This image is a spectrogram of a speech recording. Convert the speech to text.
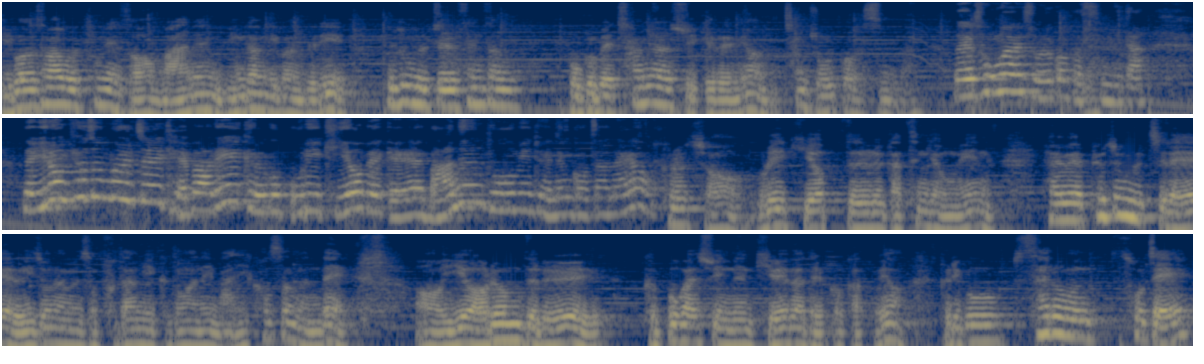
이번 사업을 통해서 많은 민간기관들이 표준물질 생산 보급에 참여할 수 있게 되면 참 좋을 것 같습니다. 네, 정말 좋을 것 같습니다. 네, 이런 표준 물질 개발이 결국 우리 기업에게 많은 도움이 되는 거잖아요. 그렇죠. 우리 기업들 같은 경우엔 해외 표준물질에 의존하면서 부담이 그동안에 많이 컸었는데 어, 이 어려움들을 극복할 수 있는 기회가 될 것 같고요. 그리고 새로운 소재,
